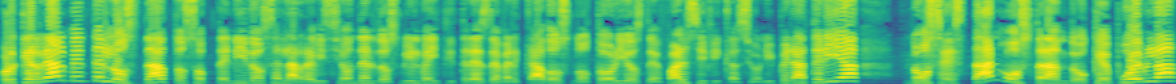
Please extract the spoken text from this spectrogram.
porque realmente los datos obtenidos en la revisión del 2023 de mercados notorios de falsificación y piratería nos están mostrando que Puebla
